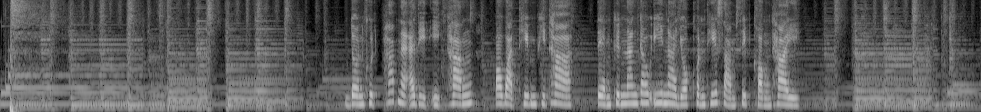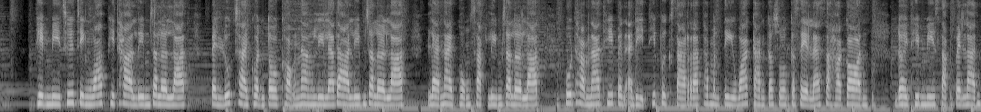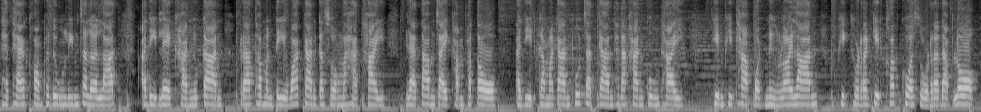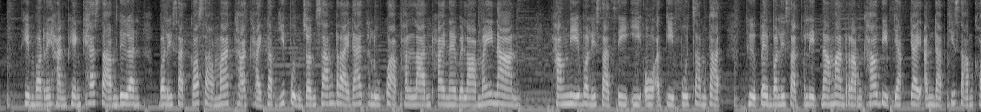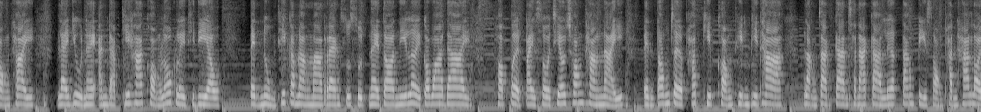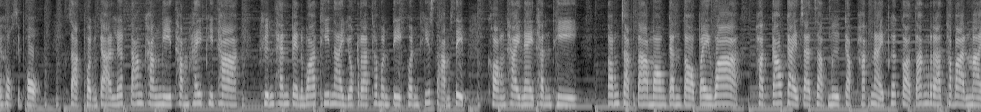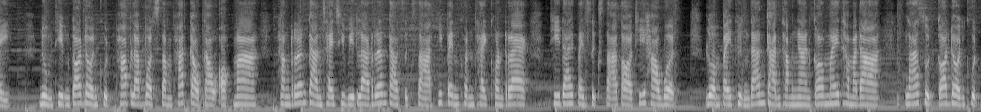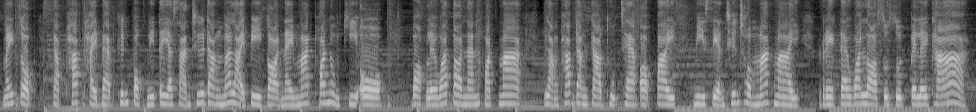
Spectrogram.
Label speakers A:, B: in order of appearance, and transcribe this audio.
A: โดนขุดภาพในอดีตอีกครั้ง ประวัติทิมพิธา เตรียมขึ้นนั่งเก้าอี้นายกคนที่ 30 ของไทย ทิมมีชื่อจริงว่าพิธาลิมเจริญรัตเป็นลูกชายคนโตของนางลีลาดาลิมเจริญรัตและนายพงศักดิ์ลิมเจริญรัตน์ ผู้ทำหน้าที่เป็นอดีตที่ปรึกษารัฐมนตรีว่าการกระทรวงเกษตรและสหกรณ์ โดยทิมมีศักดิ์เป็นหลานแท้ๆของพดุงลิมเจริญรัตน์อดีตเลขานุการ รัฐมนตรีว่าการกระทรวงมหาดไทย และตามใจคำพโต อดีตกรรมการผู้จัดการธนาคารกรุงไทยทีมพิธาปลด100 ล้านพลิกธุรกิจครอบครัวสู่ระดับโลกทีมบริหารเพียงแค่ 3 เดือน บริษัทก็สามารถค้าขายกับญี่ปุ่นจนสร้างรายได้ทะลุกว่าพันล้านภายในเวลาไม่นาน ทั้งนี้บริษัท CEO อากิฟูดจำกัด ถือเป็นบริษัทผลิตน้ำมันรำข้าวดิบยักษ์ใหญ่อันดับที่ 3 ของไทย และอยู่ในอันดับที่ 5 ของโลกเลยทีเดียว เป็นหนุ่มที่กำลังมาแรงสุดๆ ในตอนนี้เลยก็ว่าได้เพราะเปิดไปโซเชียลช่องทางไหน เป็นต้องเจอภาพคลิปของทิมพิธา หลังจากการชนะการเลือกตั้งปี 2566 จากผลการเลือกตั้งครั้งนี้ทำให้พิธา ขึ้นแท่นเป็นว่าที่นายกรัฐมนตรีคนที่ 30 ของไทยในทันที ต้องจับตามองกันต่อไปว่าพักก้าวไก่จะจับมือกับพักไหนเพื่อก่อตั้งรัฐบาลใหม่ หนุ่มทิมก็โดนขุดภาพและบทสัมภาษณ์เก่าๆออกมา ทั้งเรื่องการใช้ชีวิตและเรื่องการศึกษาที่เป็นคนไทยคนแรก ที่ได้ไปศึกษาต่อที่ฮาร์วาร์ดรวมไปถึงด้านการทำงานก็ไม่ธรรมดา ล่าสุดก็โดนขุดไม่จบ กับภาพถ่ายแบบขึ้นปกนิตยสารชื่อดังเมื่อหลายปีก่อนในมาดพ่อหนุ่มคีโอ บอกเลยว่าตอนนั้นฮอตมากหลังภาพดังกล่าวถูกแชร์ออกไป มีเสียงชื่นชมมากมาย เรียกได้ว่าหล่อสุดๆ ไปเลยค่ะ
